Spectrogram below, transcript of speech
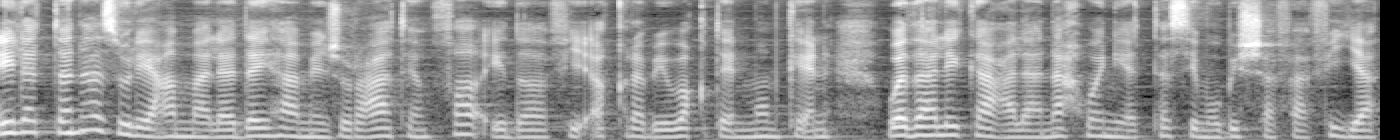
إلى التنازل عما لديها من جرعات فائضة في أقرب وقت ممكن وذلك على نحو يتسم بالشفافية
